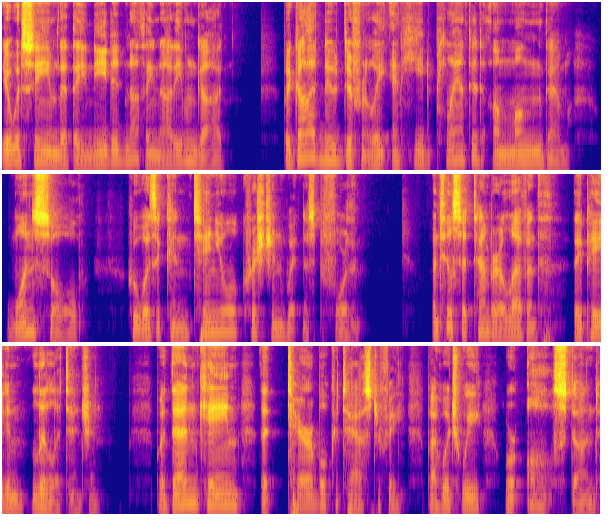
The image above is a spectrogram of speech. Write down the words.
It would seem that they needed nothing, not even God. But God knew differently, and He'd planted among them one soul who was a continual Christian witness before them. Until September 11th, they paid him little attention. But then came the terrible catastrophe by which we were all stunned.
